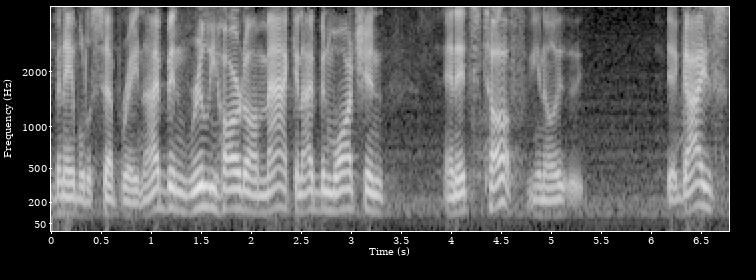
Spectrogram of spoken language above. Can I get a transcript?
been able to separate. And I've been really hard on Mac, and I've been watching and it's tough. You know, a guy's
